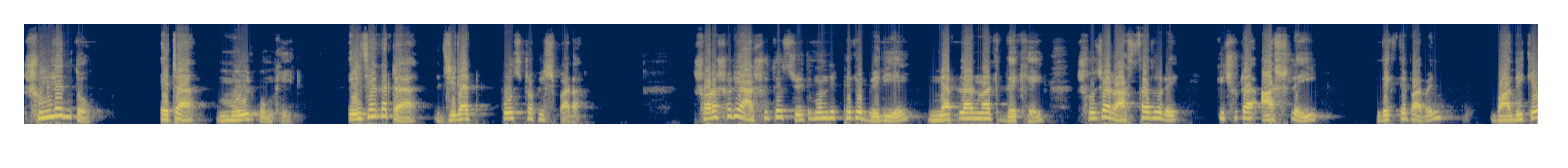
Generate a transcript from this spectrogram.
শুনলেন তো? এটা ময়ূরপঙ্খী। এই জায়গাটা জিরাট পোস্ট অফিস পাড়া। সরাসরি আশুতোষ স্মৃতি মন্দির থেকে বেরিয়ে ন্যাপলার মাঠ দেখে সোজা রাস্তা ধরে কিছুটা আসলেই দেখতে পাবেন বাঁদিকে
